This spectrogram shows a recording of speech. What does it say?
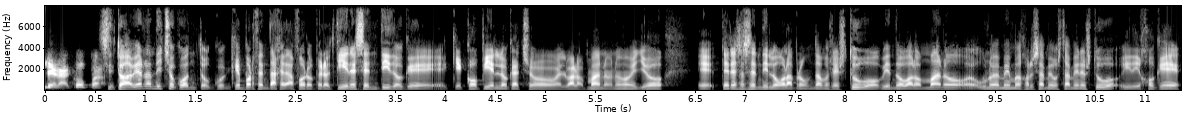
de la Copa. Si todavía no han dicho cuánto, qué porcentaje de aforo, pero tiene sentido que, copien lo que ha hecho el balonmano, ¿no? Yo, eh, Teresa Sendí luego la preguntamos, estuvo viendo balonmano, uno de mis mejores amigos también estuvo y dijo que,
